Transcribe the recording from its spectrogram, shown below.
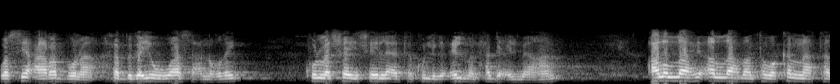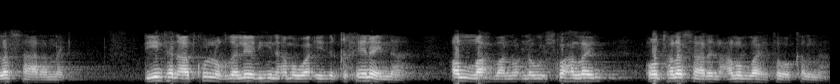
wasica rabbunaa rabbigayo wuu waasac noqday kula shayin shay la arka kulliga cilman xagga cilmi ahaan. Cala allaahi allah baan tawakalnaa tala saaranay diintan aada ku noqda leedihiin ama waa idin qixinaynaa allah baan nagu isku hadlayn oon tala saaran cala allaahi tawakalnaa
